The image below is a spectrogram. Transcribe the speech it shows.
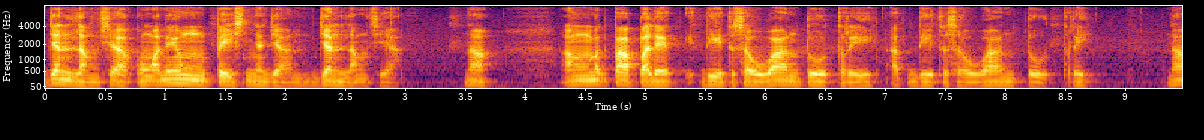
dyan lang siya. Kung ano yung face niya dyan, dyan lang siya. No? Ang magpapalit dito sa 1, 2, 3 at dito sa 1, 2, 3. No?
